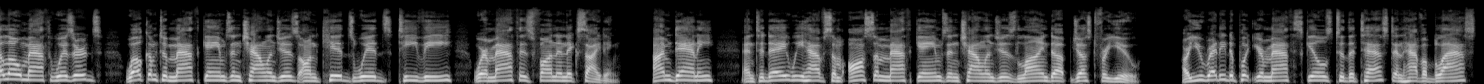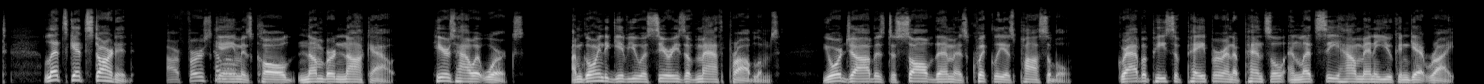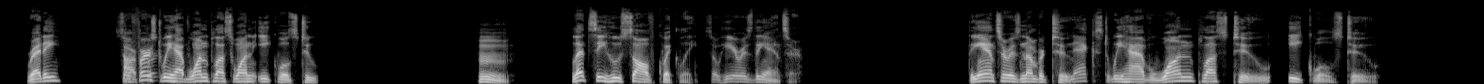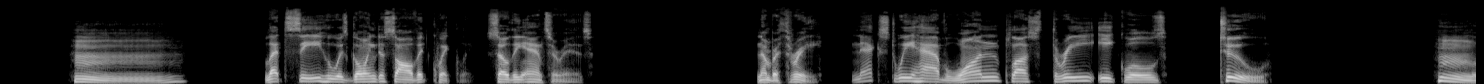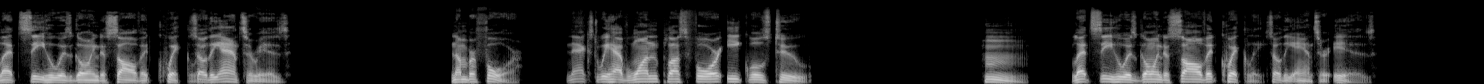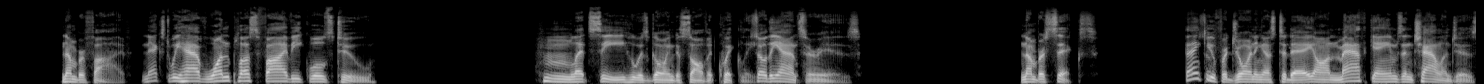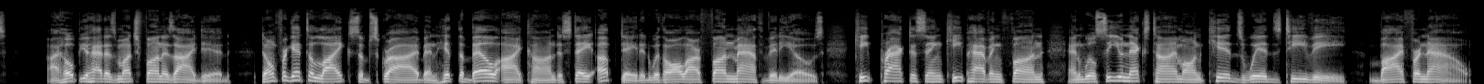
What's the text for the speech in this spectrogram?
Hello, math wizards. Welcome to Math Games and Challenges on Kids Widz TV, where math is fun and exciting. I'm Danny, and today we have some awesome math games and challenges lined up just for you. Are you ready to put your math skills to the test and have a blast? Let's get started. Our first Hello. game is called Number Knockout. Here's how it works. I'm going to give you a series of math problems. Your job is to solve them as quickly as possible. Grab a piece of paper and a pencil and let's see how many you can get right. Ready? So first we have 1 plus 1 equals 2. Hmm. Let's see who solved quickly. So here is the answer. The answer is number 2. Next we have 1 plus 2 equals 2. Hmm. Let's see who is going to solve it quickly. So the answer is number 3. Next we have 1 plus 3 equals 2. Hmm, let's see who is going to solve it quickly. So the answer is number 4. Next we have 1 plus 4 equals 2. Hmm, let's see who is going to solve it quickly. So the answer is number 5. Next we have 1 plus 5 equals 2. Hmm, let's see who is going to solve it quickly. So the answer is number 6. Thank you for joining us today on Math Games and Challenges. I hope you had as much fun as I did. Don't forget to like, subscribe, and hit the bell icon to stay updated with all our fun math videos. Keep practicing, keep having fun, and we'll see you next time on Kids Widz TV. Bye for now.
